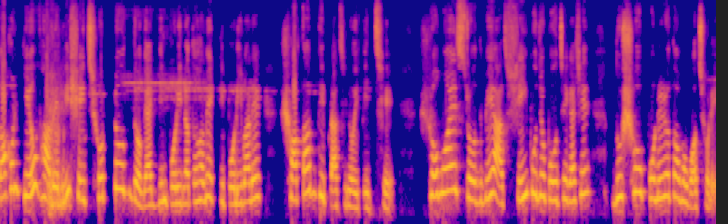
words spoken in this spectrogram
তখন কেউ ভাবেননি সেই ছোট্ট উদ্যোগ একদিন পরিণত হবে একটি পরিবারের শতাব্দী প্রাচীন ঐতিহ্যে। সময়ের স্রোত বেয়ে আজ সেই পুজো পৌঁছে গেছে দুশো পনেরোতম বছরে।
